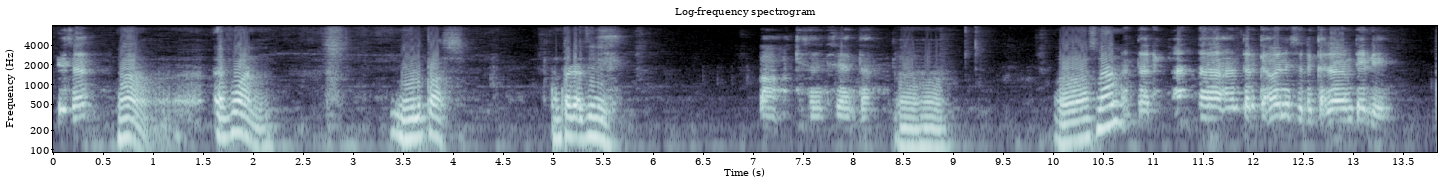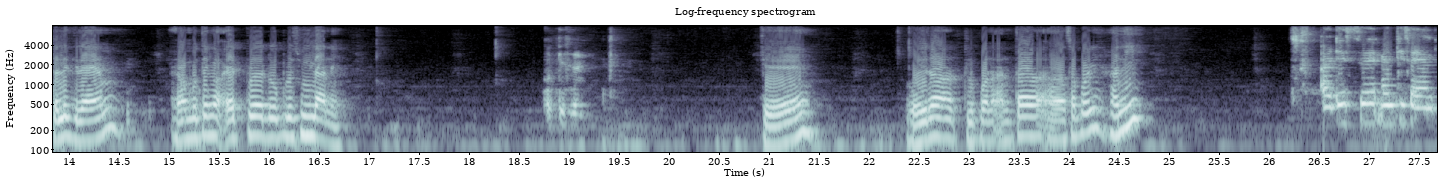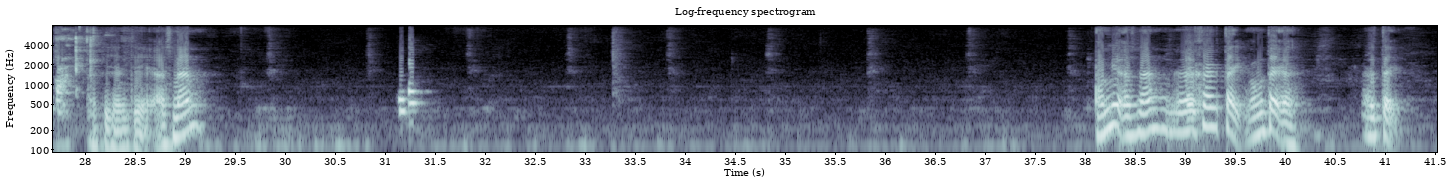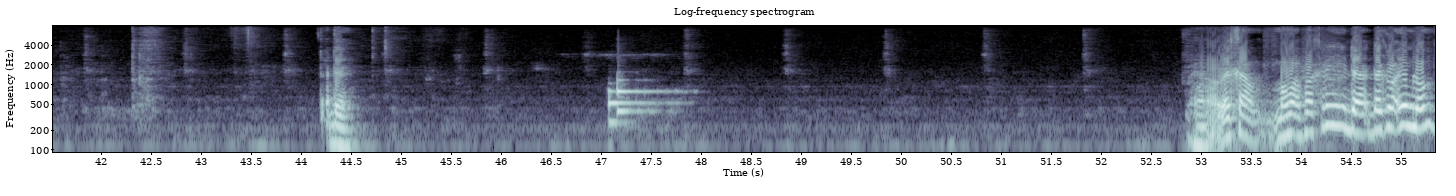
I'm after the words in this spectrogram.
Yes, Ha, F1 Minggu lepas Hantar kat sini Ah, okey saya saya hantar. Ha, ha. Uh, Hasnan Hantar hantar hantar kat mana? Sedekat dalam tele. Telegram Kamu tengok April 29 ni Okey saya. Okay Boleh dah terlupa nak hantar uh, Siapa lagi? Hani? ada set nanti saya hantar Okay cantik Hasnan? Ambil lah senang eh, Kau type. Kamu type lah. Ada type? Tak ada. Ha, welcome. Muhammad Fakhri dah, dah keluar ni belum?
